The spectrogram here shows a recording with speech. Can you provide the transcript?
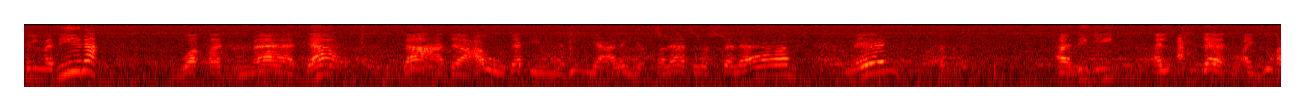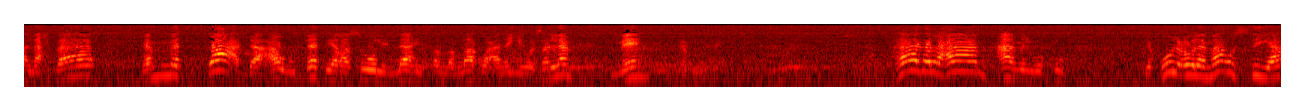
في المدينة وقد مات بعد عودة النبي عليه الصلاة والسلام من هذه الأحداث أيها الأحباب تمت بعد عودة رسول الله صلى الله عليه وسلم من تبوك. هذا العام عام الوفود. يقول علماء السير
